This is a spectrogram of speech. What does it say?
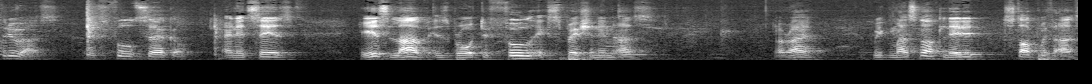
through us. It's full circle. And it says, His love is brought to full expression in us. Alright? We must not let it stop with us.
